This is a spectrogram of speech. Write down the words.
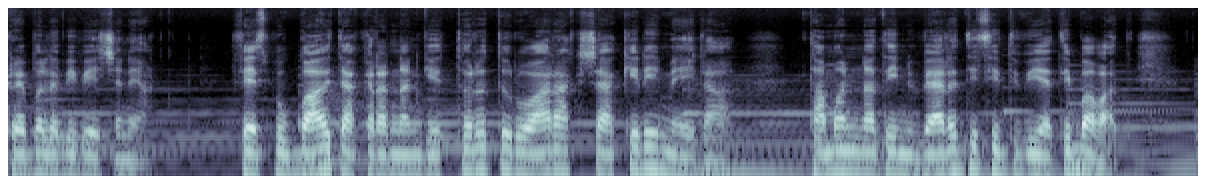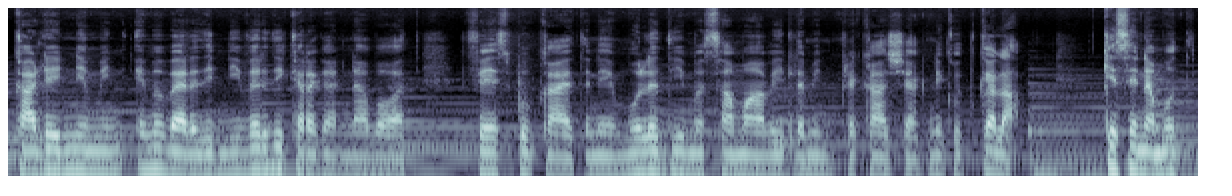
ප්‍රබල විවේචනයක්. ෆෙස්බුක් භාවිතා කරන්නන්ගේ තොරතුරු ආරක්ෂා කිරීමේලා තමන් අතින් වැරදි සිදුවී ඇති බවත්. කඩෙන්යමින් එම වැරදි නිවැරදි කරගන්නා බවත් ෆෙස්බුක් ආයතනය මුලදීම සමාවිල්ලමින් ප්‍රකාශයක් නිකුත් කලා. කෙසෙ නමුත්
